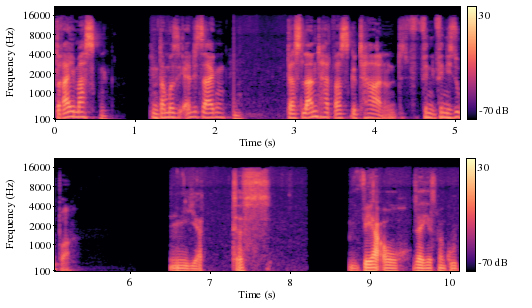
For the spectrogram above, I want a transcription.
drei Masken. Und da muss ich ehrlich sagen, das Land hat was getan und finde find ich super. Ja, das wäre auch, sag ich jetzt mal gut,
